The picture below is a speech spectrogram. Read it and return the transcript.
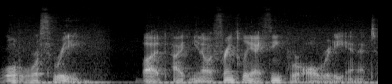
World War III but I, you know, frankly, I think we're already in it,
